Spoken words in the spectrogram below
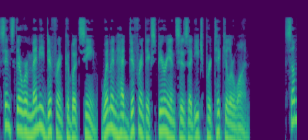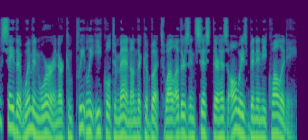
Since there were many different kibbutzim, women had different experiences at each particular one. Some say that women were and are completely equal to men on the kibbutz while others insist there has always been inequality.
